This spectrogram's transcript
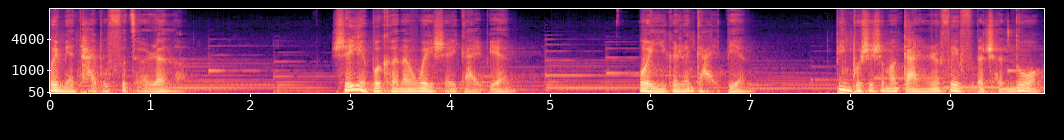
未免太不负责任了。谁也不可能为谁改变。为一个人改变，并不是什么感人肺腑的承诺，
